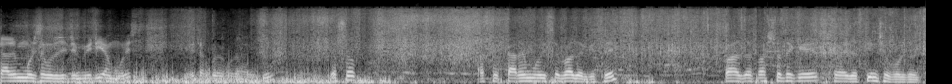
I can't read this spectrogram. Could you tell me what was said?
কারেন্ট মরিচের মধ্যে যেটি মিডিয়াম মরিচ, এটা করে করা হয়েছে। দর্শক, আজকে কারেন্ট মরিচের বাজার গেছে পাঁচ হাজার পাঁচশো থেকে ছয় হাজার তিনশো পর্যন্ত,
